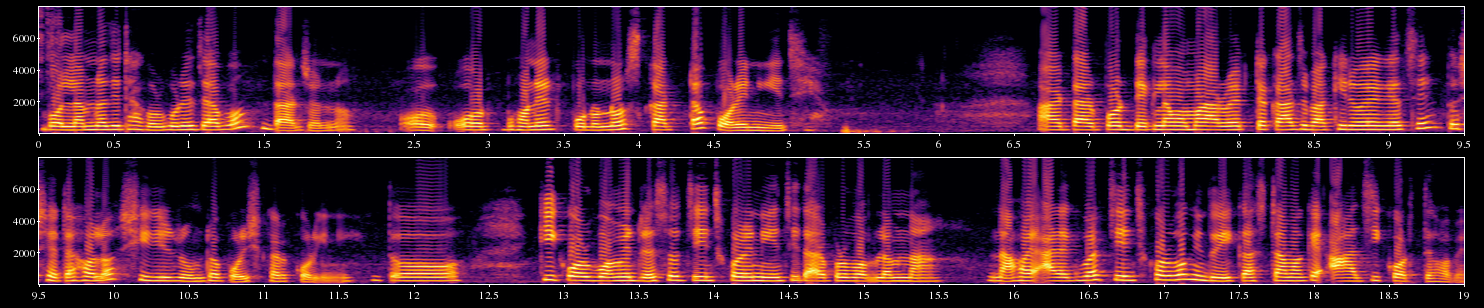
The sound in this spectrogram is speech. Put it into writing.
বললাম না যে ঠাকুর করে যাব, তার জন্য। ওর বোনের পুরনো স্কার্টটা পরে নিয়েছে। আর তারপর দেখলাম আমার আরও একটা কাজ বাকি রয়ে গেছে, তো সেটা হলো সিঁড়ির রুমটা পরিষ্কার করিনি। তো কি করব? আমি ড্রেসও চেঞ্জ করে নিয়েছি, তারপর ভাবলাম না না হয় আরেকবার চেঞ্জ করব, কিন্তু এই কাজটা আমাকে আজই করতে হবে,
